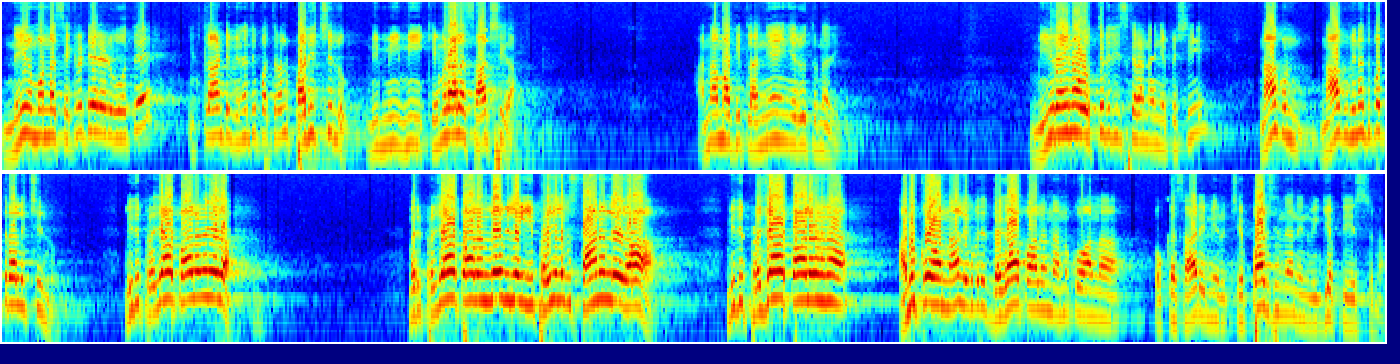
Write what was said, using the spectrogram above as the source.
నేను మొన్న సెక్రటేరియట్ పోతే ఇట్లాంటి వినతి పత్రాలు పదిచ్చిళ్ళు మీ మీ మీ కెమెరాల సాక్షిగా. అన్న మాకు ఇట్లా అన్యాయం జరుగుతున్నది. మీరైనా ఒత్తిడి తీసుకురండి అని చెప్పేసి నాకు నాకు వినతి పత్రాలు ఇచ్చిండు. ఇది ప్రజాపాలన కదా. మరి ప్రజాపాలనలో వీళ్ళ ఈ ప్రజలకు స్థానం లేదా? మీది ప్రజాపాలన అనుకోవాలన్నా లేకపోతే దగాపాలన అనుకోవాలన్నా ఒక్కసారి మీరు చెప్పాల్సిందే నేను విజ్ఞప్తి చేస్తున్నా.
